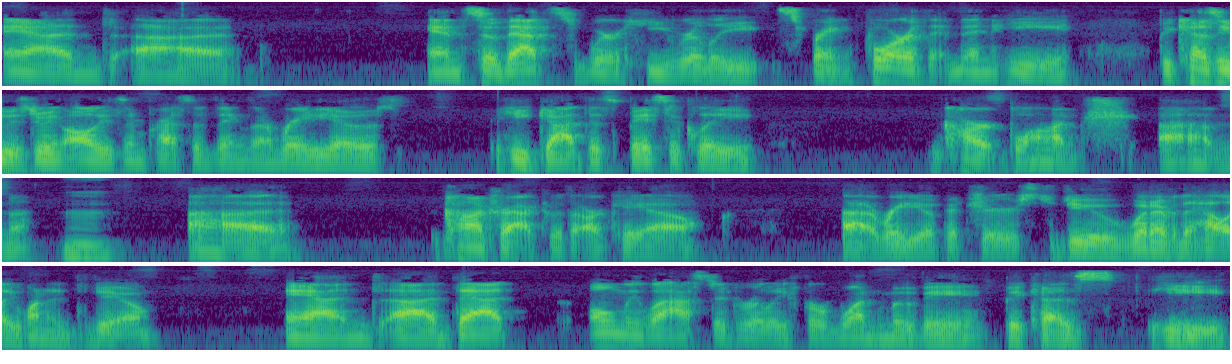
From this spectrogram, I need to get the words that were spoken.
and uh, and so that's where he really sprang forth. And then he, because he was doing all these impressive things on radios, he got this basically carte blanche um, Hmm. uh, contract with RKO uh, Radio Pictures to do whatever the hell he wanted to do, and uh, that only lasted really for one movie because he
